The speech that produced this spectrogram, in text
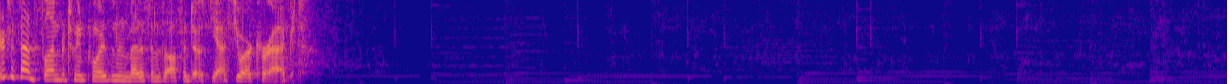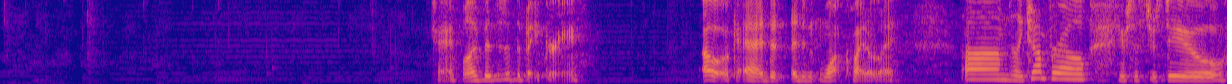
Your defense, the line between poison and medicine is often dosed. Yes, you are correct. Okay, well I visited the bakery. Oh, okay, I didn't I didn't walk quite away. Um, like jump rope, your sisters do.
